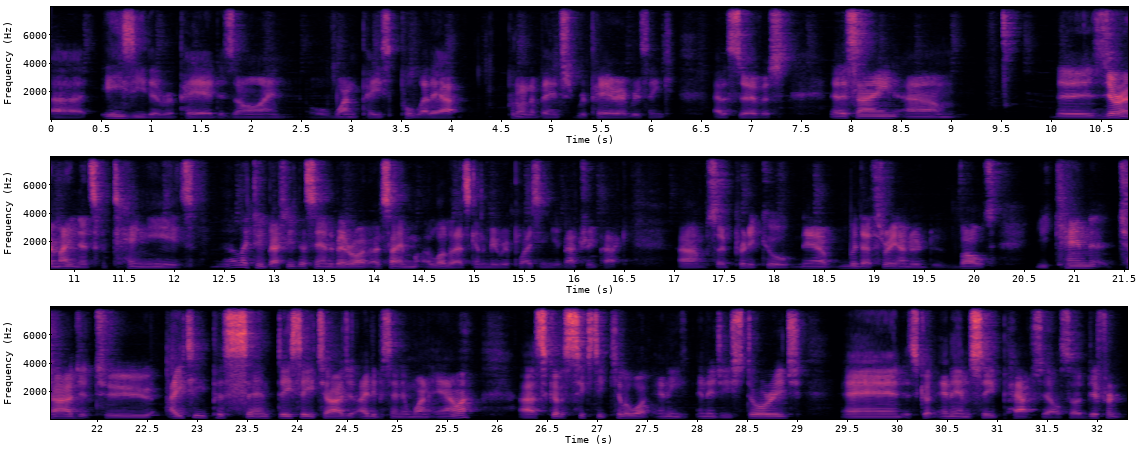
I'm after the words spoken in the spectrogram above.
uh, easy to repair design or one piece, pull that out, put on a bench, repair everything at a service. Now they're saying um, the zero maintenance for 10 years. Electric battery does sound about right. I'd say a lot of that's going to be replacing your battery pack. Um, so pretty cool. Now with that 300 volts, you can charge it to 80% DC charge at 80% in one hour. Uh, it's got a 60 kilowatt energy storage and it's got NMC pouch cell, so a different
